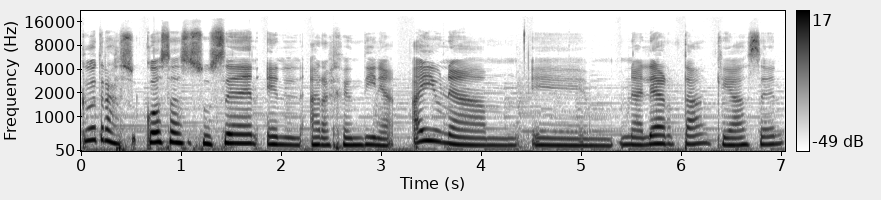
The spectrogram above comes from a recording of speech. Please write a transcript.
¿Qué otras cosas suceden en Argentina? Hay una, mm, eh, una alerta que hacen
